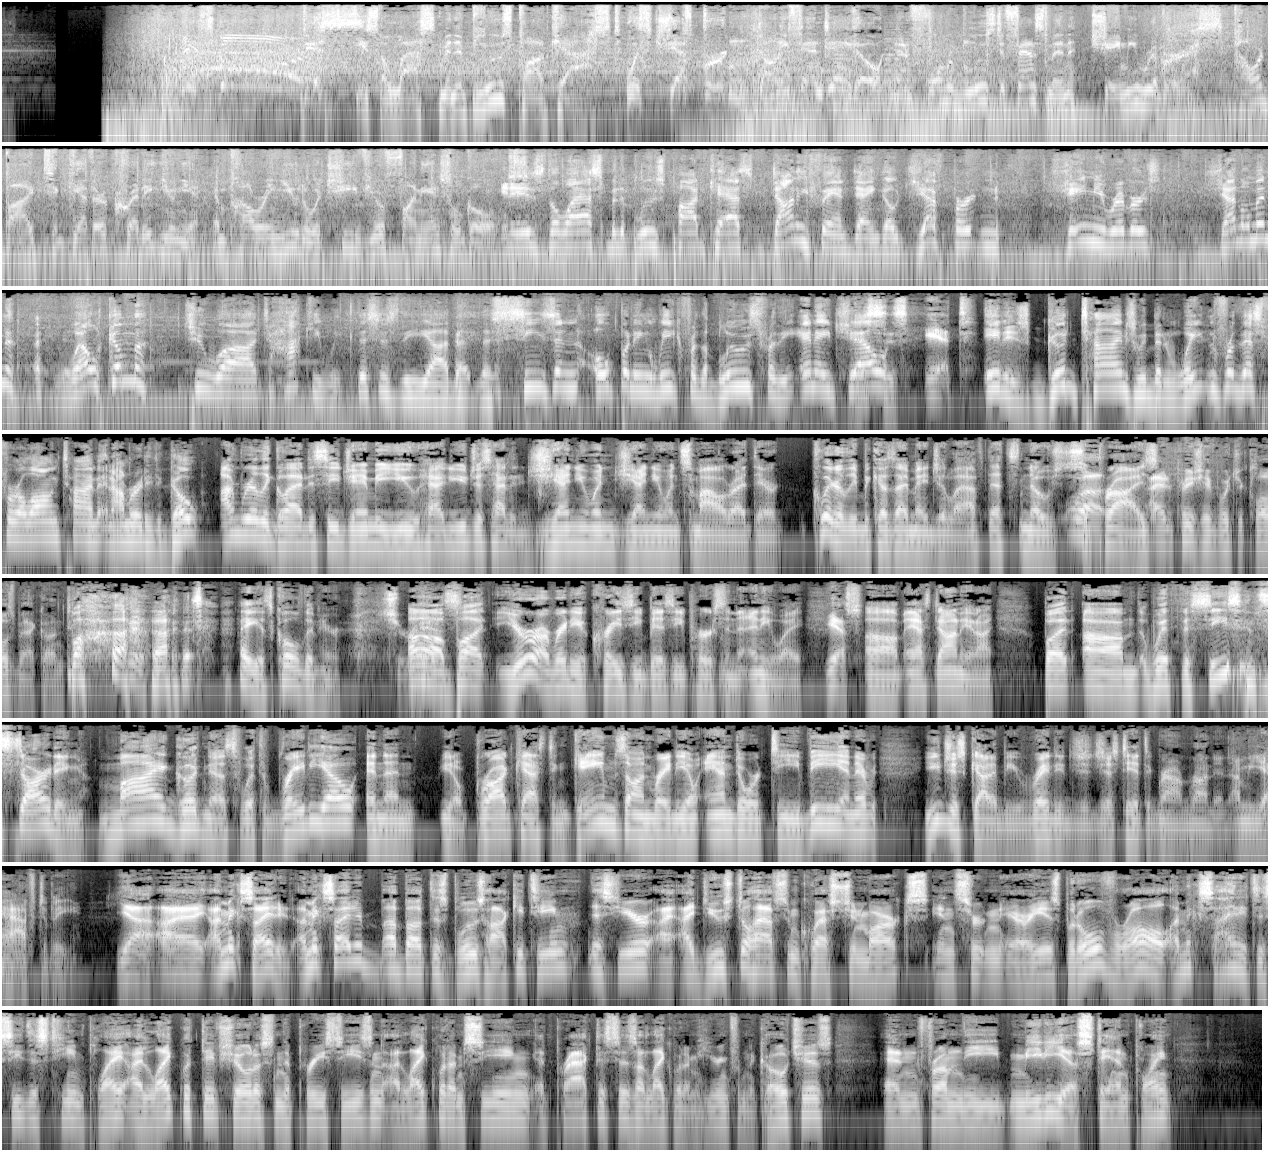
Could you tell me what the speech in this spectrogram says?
This is the Last Minute Blues Podcast with Jeff Burton, Donny Fandango, and former Blues defenseman Jamie Rivers. Powered by Together Credit Union, empowering you to achieve your financial goals. It is the Last Minute Blues podcast. Donny Fandango, Jeff Burton, Jamie Rivers. Gentlemen, welcome to uh, to Hockey Week. This is the, uh, the the season opening week for the Blues for the NHL. This is it. It is good times. We've been waiting for this for a long time, and I'm ready to go. I'm really glad to see Jamie. You had you just had a genuine, genuine smile right there. Clearly, because I made you laugh. That's no Well, surprise. I'd appreciate if you put your clothes back on. Too. But hey, it's cold in here. Sure Uh, is. But you're already a crazy busy person anyway. Yes. Um, ask Donny and I. But um, with the season starting, my goodness, with radio and then you know broadcasting games on radio and or TV and every, you just got to be ready to just hit the ground running. I mean, you have to be. Yeah, I, I'm excited. I'm excited about this Blues hockey team this year. I, I do still have some question marks in certain areas, but overall, I'm excited to see this team play. I like what they've showed us in the preseason. I like what I'm seeing at practices. I like what I'm hearing from the coaches and from the media standpoint.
